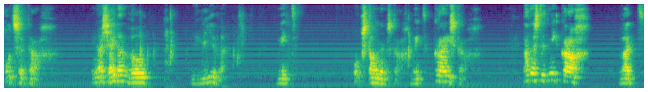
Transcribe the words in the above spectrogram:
God se krag. En as jy dan wil lewe met opstandingskrag, met kruiskrag, dan is dit nie krag wat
